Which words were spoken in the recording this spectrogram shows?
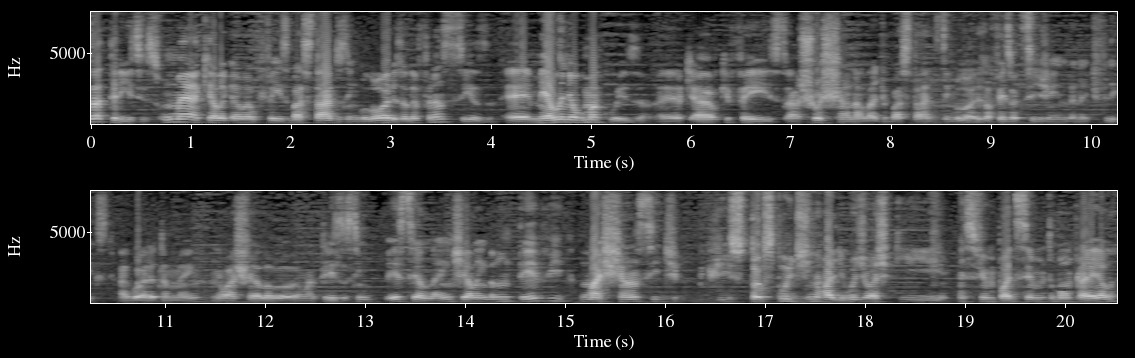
atrizes. Uma é aquela que ela fez Bastardos Inglórios, ela é francesa. É Melanie alguma coisa. É a que fez a Xoxana lá de Bastardos Inglórios. Ela fez Oxigênio da Netflix agora também. Eu acho ela uma atriz assim excelente. Ela ainda não teve uma chance de estou explodindo Hollywood, eu acho que esse filme pode ser muito bom para ela.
